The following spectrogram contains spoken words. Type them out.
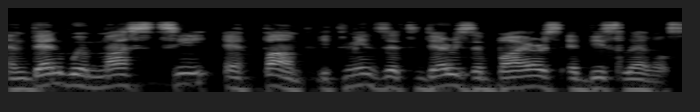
and then we must see a pump. It means that there is a buyers at these levels.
